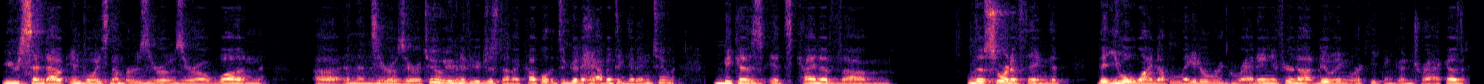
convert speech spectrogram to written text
you send out invoice number 001 uh, and then 002, even if you've just done a couple, it's a good habit to get into because it's kind of um, the sort of thing that, that you will wind up later regretting if you're not doing or keeping good track of.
